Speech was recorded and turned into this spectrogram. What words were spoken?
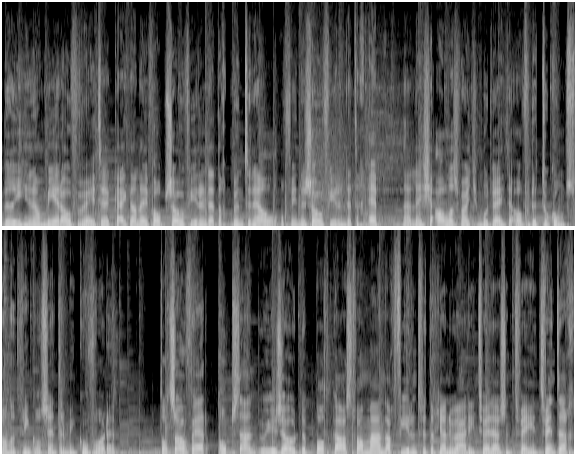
Wil je hier nou meer over weten? Kijk dan even op zo34.nl of in de Zo34-app. Daar lees je alles wat je moet weten over de toekomst van het winkelcentrum in Koevoorde. Tot zover. Opstaan doe je zo de podcast van maandag 24 januari 2022.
